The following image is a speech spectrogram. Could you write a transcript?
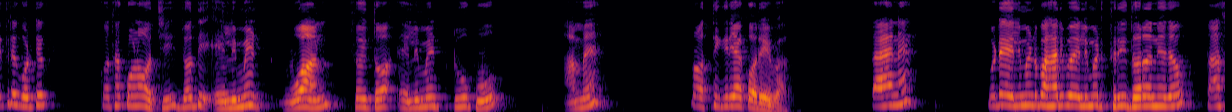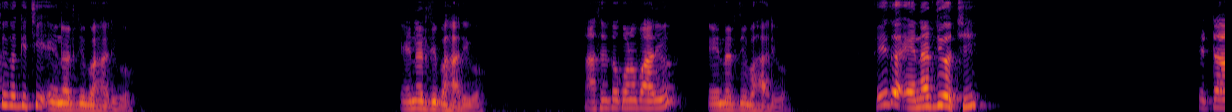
ए गोटे कथा कौन अच्छी जदि एलिमेंट वन सहित तो एलिमेंट टू को आम प्रतिक्रिया करेबा गोटे एलिमेंट बाहर एलिमेंट थ्री द्वारा नि जाऊ सहित किसी एनर्जी बाहर एनर्जी बाहर ता सहित कौन बाहर एनर्जी बाहर सही तो एनर्जी अच्छी एटा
